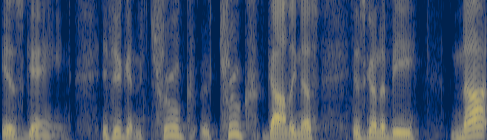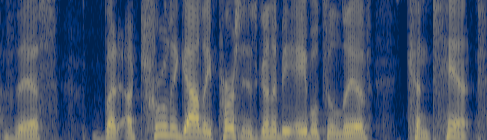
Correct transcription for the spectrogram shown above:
is gain. If you get true, true godliness is going to be not this, but a truly godly person is going to be able to live content.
